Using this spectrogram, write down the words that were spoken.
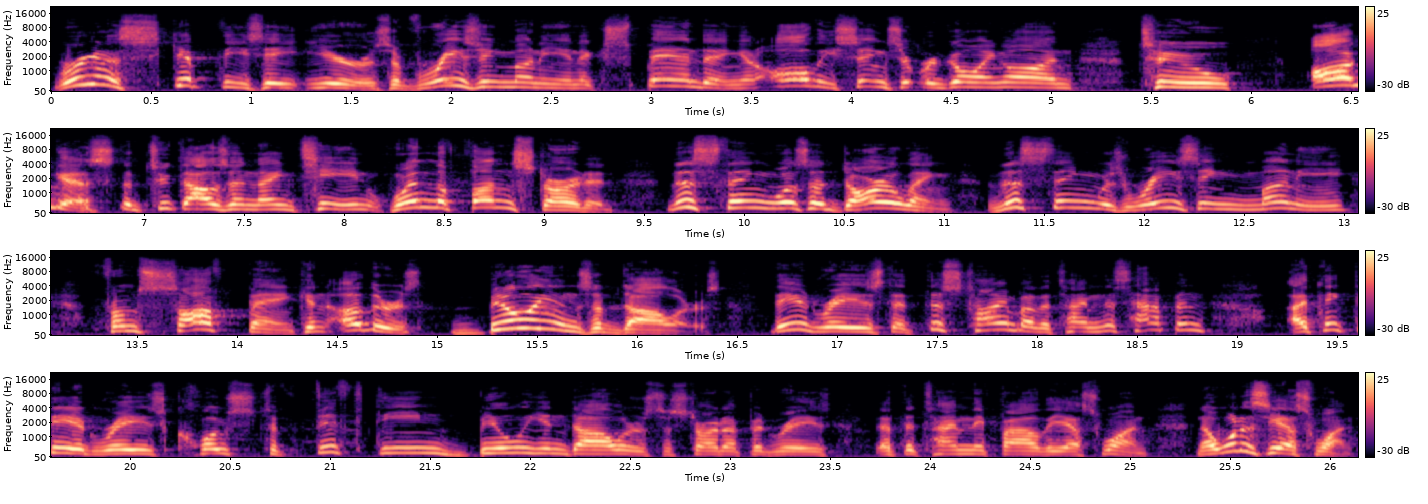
we're going to skip these eight years of raising money and expanding and all these things that were going on to August of 2019 when the fund started. This thing was a darling. This thing was raising money from SoftBank and others, billions of dollars. They had raised at this time, by the time this happened, I think they had raised close to $15 billion the startup had raised at the time they filed the S1. Now, what is the S1?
